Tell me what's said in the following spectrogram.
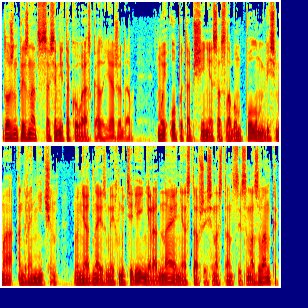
Должен признаться, совсем не такого рассказа я ожидал. Мой опыт общения со слабым полом весьма ограничен, но ни одна из моих матерей, ни родная, ни оставшаяся на станции самозванка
